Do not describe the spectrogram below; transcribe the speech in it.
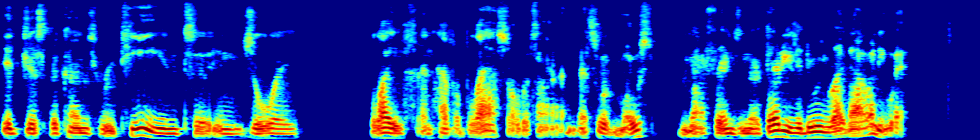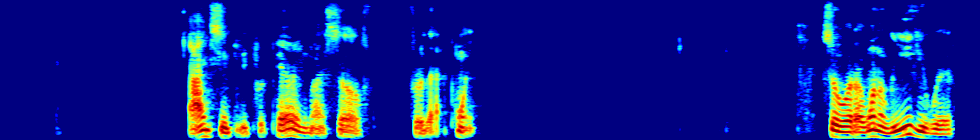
it just becomes routine to enjoy life and have a blast all the time. That's what most my friends in their 30s are doing right now, anyway. I'm simply preparing myself for that point. So, what I want to leave you with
